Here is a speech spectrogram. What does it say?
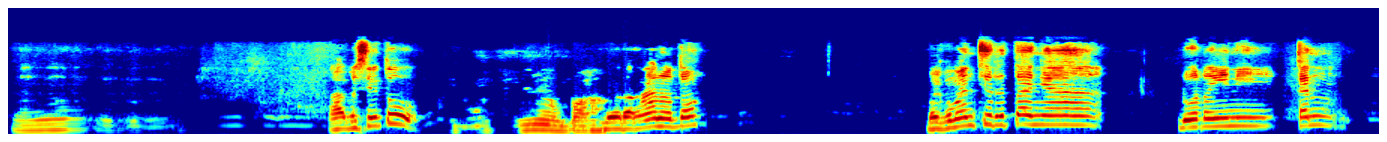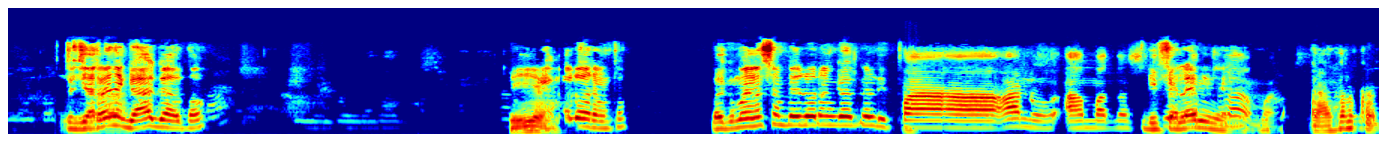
Hmm. Habis itu Iya, Pak. dorang anu toh. Bagaimana ceritanya dorang ini kan sejarahnya gagal toh. Iya. Gagal dorang toh. Bagaimana sampai dorang gagal itu? Pak anu Ahmad Nasution Di filmnya. kan. Gagal kan?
